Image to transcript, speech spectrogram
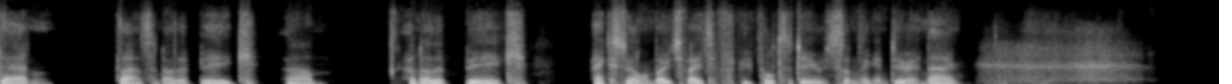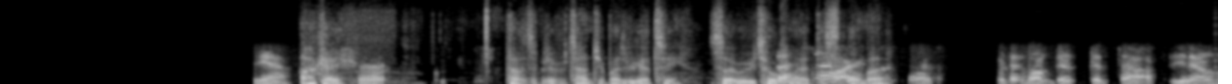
then that's another big, um, another big external motivator for people to do something and do it now. Yeah. Okay. Sure. That was a bit of a tangent. Where did we get to? So we were talking That's about summer but that's all good good stuff, you know.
